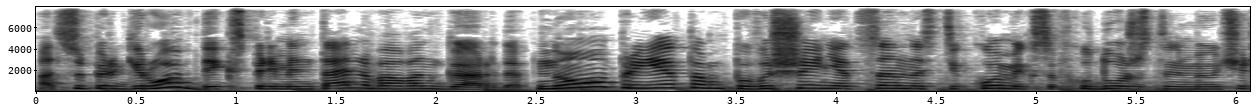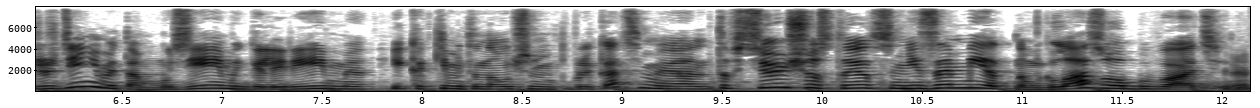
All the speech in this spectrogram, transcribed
От супергероев до экспериментального авангарда. Но при этом повышение ценности комиксов художественными учреждениями, там, музеями, галереями и какими-то научными публикациями, это все еще остается незаметным глазу обывателя.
